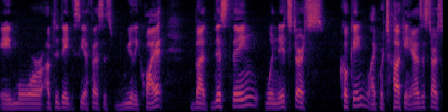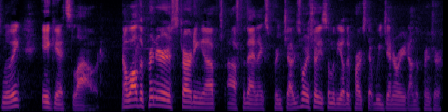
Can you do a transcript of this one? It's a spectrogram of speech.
a more up-to-date CFS, it's really quiet. But this thing, when it starts cooking, like we're talking, as it starts moving, it gets loud. Now, while the printer is starting up uh, for that next print job, I just want to show you some of the other parts that we generate on the printer.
